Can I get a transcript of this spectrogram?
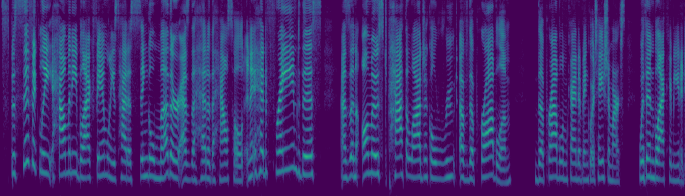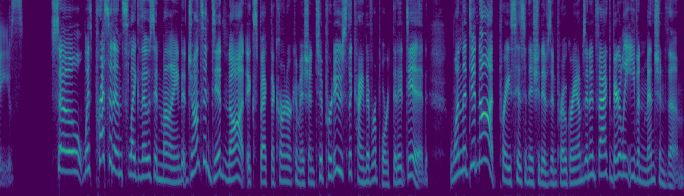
specifically how many Black families had a single mother as the head of the household. And it had framed this as an almost pathological root of the problem, the problem kind of in quotation marks, within Black communities. So, with precedents like those in mind, Johnson did not expect the Kerner Commission to produce the kind of report that it did, one that did not praise his initiatives and programs and, in fact, barely even mentioned them,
